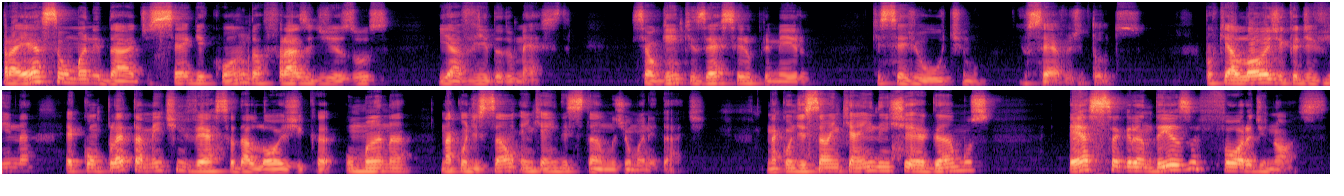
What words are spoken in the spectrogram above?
para essa humanidade segue ecoando a frase de Jesus e a vida do Mestre. Se alguém quiser ser o primeiro, que seja o último e o servo de todos. Porque a lógica divina é completamente inversa da lógica humana na condição em que ainda estamos de humanidade. Na condição em que ainda enxergamos essa grandeza fora de nós.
